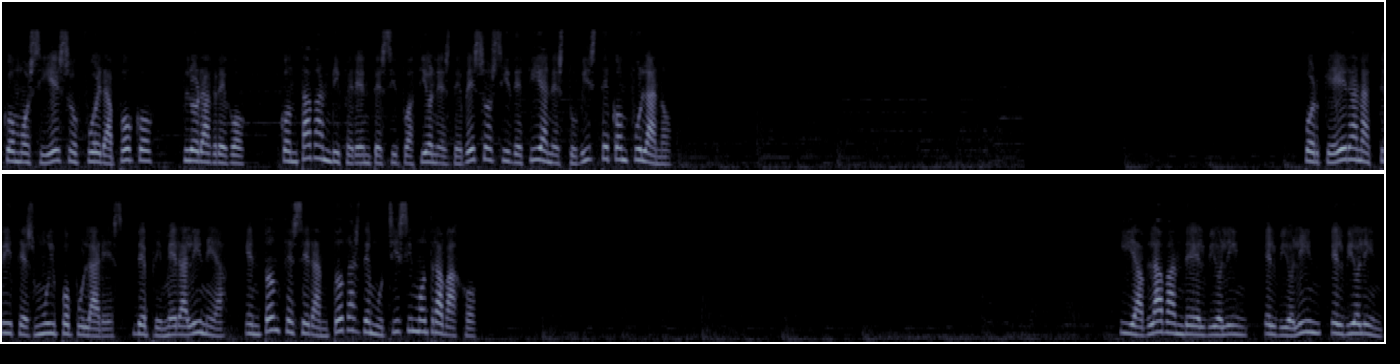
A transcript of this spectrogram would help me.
Como si eso fuera poco, Flor agregó, contaban diferentes situaciones de besos y decían estuviste con fulano. Porque eran actrices muy populares, de primera línea, entonces eran todas de muchísimo trabajo. Y hablaban de el violín, el violín, el violín.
